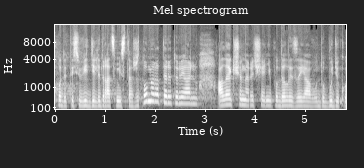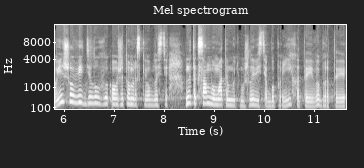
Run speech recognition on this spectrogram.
знаходитись у відділі ДРАЦ міста Житомира територіально, але якщо наречені подали заяву до будь-якого іншого відділу в Житомирській області, вони так само матимуть можливість або приїхати і вибрати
